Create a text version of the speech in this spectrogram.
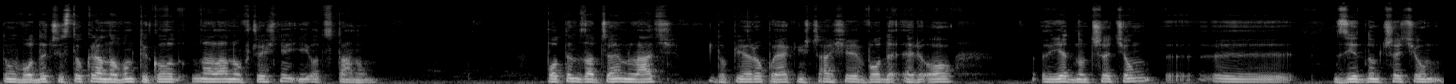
tą wodę czystokranową, tylko nalaną wcześniej i odstaną. Potem zacząłem lać dopiero po jakimś czasie wodę RO jedną trzecią yy, z jedną trzecią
